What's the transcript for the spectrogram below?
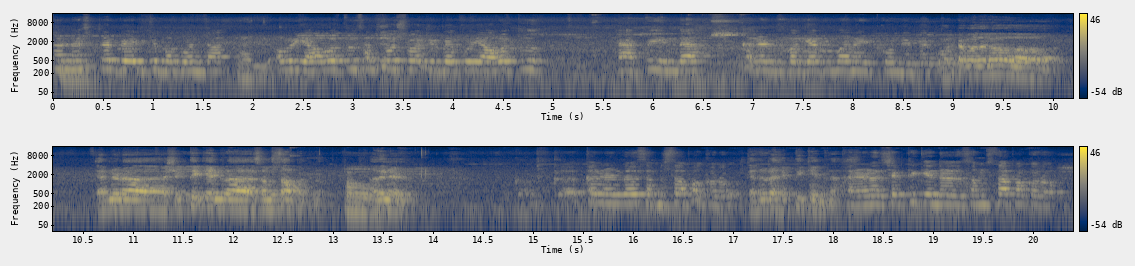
ನನ್ನಷ್ಟೇ ಬೇಡಿಕೆ ಭಗವಂತ. ಅವ್ರು ಯಾವತ್ತೂ ಸಂತೋಷವಾಗಿರ್ಬೇಕು ಯಾವತ್ತೂ ಹ್ಯಾಪಿಯಿಂದ ಕನ್ನಡದ ಬಗ್ಗೆ ಅಭಿಮಾನ ಇಟ್ಕೊಂಡಿರ್ಬೇಕು. ಮೊಟ್ಟ ಮೊದಲು ಕನ್ನಡ ಶಕ್ತಿ ಕೇಂದ್ರ ಸಂಸ್ಥಾಪಕರು. ಅದನ್ನ ಹೇಳು ಕ- ಕನ್ನಡದ ಸಂಸ್ಥಾಪಕರು. ಕನ್ನಡ ಶಕ್ತಿ ಕೇಂದ್ರ. ಕನ್ನಡ ಶಕ್ತಿ ಕೇಂದ್ರದ ಸಂಸ್ಥಾಪಕರು.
